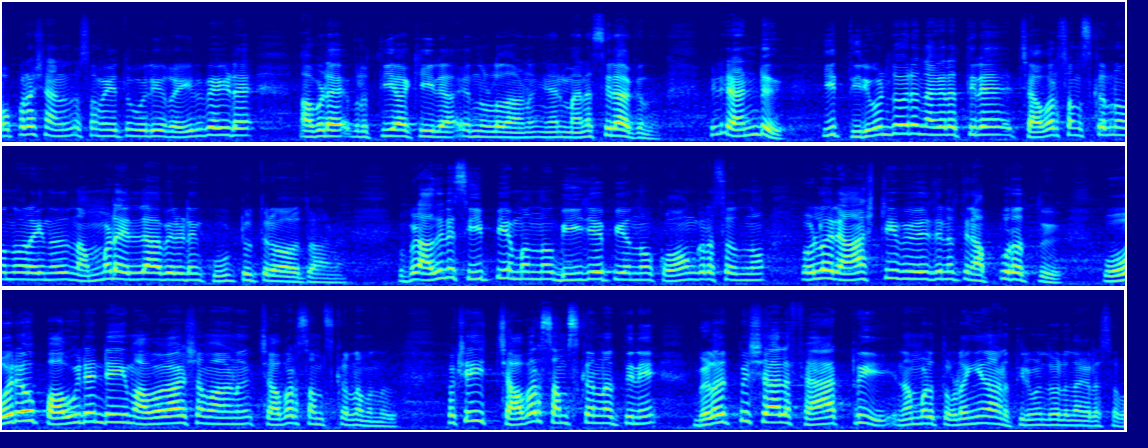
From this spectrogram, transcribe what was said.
ഓപ്പറേഷൻ അനന്ത സമയത്ത് പോലും റെയിൽവേയുടെ അവിടെ വൃത്തിയാക്കിയില്ല എന്നുള്ളതാണ് ഞാൻ മനസ്സിലാക്കുന്നത്. പിന്നെ രണ്ട് ഈ തിരുവനന്തപുരം നഗരത്തിലെ ചവർ സംസ്കരണം എന്ന് പറയുന്നത് നമ്മുടെ എല്ലാവരുടെയും കൂട്ടുത്തരവാദിത്വമാണ്. ഇപ്പോൾ അതിൽ സി പി എം എന്നോ ബി ജെ പി എന്നോ കോൺഗ്രസ് എന്നോ ഉള്ള രാഷ്ട്രീയ വിവേചനത്തിനപ്പുറത്ത് ഓരോ പൗരന്റെയും അവകാശമാണ് ചവർ സംസ്കരണം എന്നത് പക്ഷേ ഈ ചവർ സംസ്കരണത്തിന് വിളർപ്പിശാല ഫാക്ടറി നമ്മൾ തുടങ്ങിയതാണ് തിരുവനന്തപുരം നഗരസഭ.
